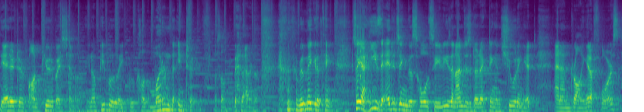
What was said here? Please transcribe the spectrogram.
the editor on PewDiePie's channel. You know, people like will call him Varun the intern or something like that. I don't know. we'll make it a thing. So yeah, he's editing this whole series, and I'm just directing and shooting it, and I'm drawing it, of course.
